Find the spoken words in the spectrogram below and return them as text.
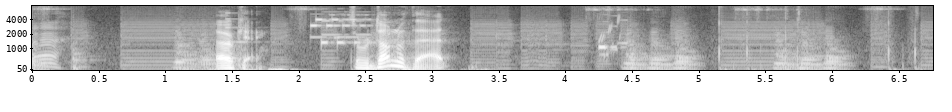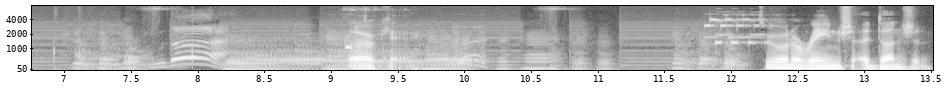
Ah. Okay. So we're done with that. Okay. Ah. So we want to arrange a dungeon.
